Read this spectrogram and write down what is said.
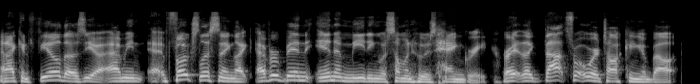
and i can feel those yeah i mean eh, folks listening like ever been in a meeting with someone who is hangry right? Like that's what we're talking about.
